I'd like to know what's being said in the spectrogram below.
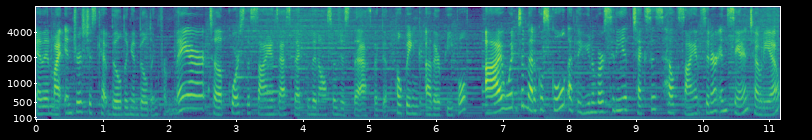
And then my interest just kept building and building from there to of course the science aspect but then also just the aspect of helping other people. I went to medical school at the University of Texas Health Science Center in San Antonio.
